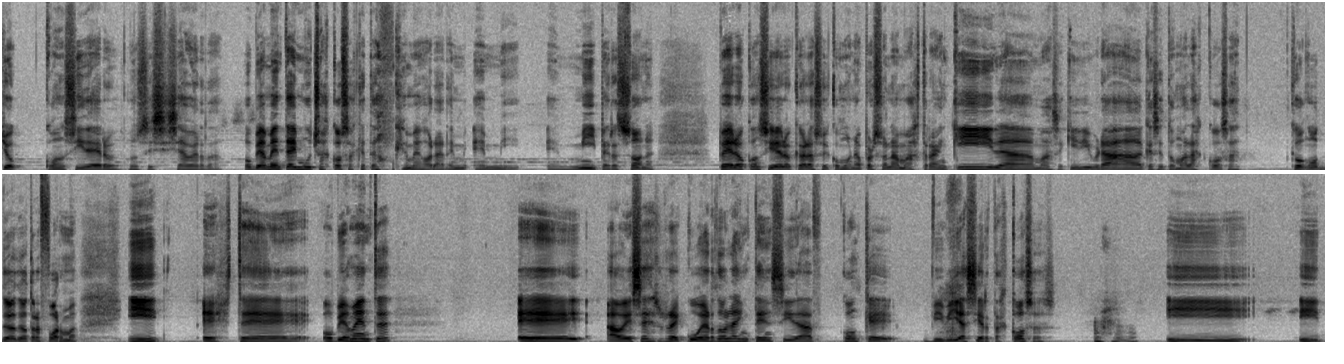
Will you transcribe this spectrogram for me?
yo considero, no sé si sea verdad, obviamente hay muchas cosas que tengo que mejorar en, mi, en mi persona, pero considero que ahora soy como una persona más tranquila, más equilibrada, que se toma las cosas de, de otra forma y este obviamente eh, a veces recuerdo la intensidad con que vivía ciertas cosas. y, y,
